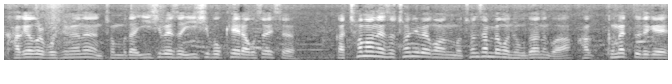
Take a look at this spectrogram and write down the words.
가격을 보시면은 전부 다 20에서 25K라고 써있어요. 그러니까 1000원에서 1200원 뭐 1300원 정도 하는 거야. 가, 금액도 되게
